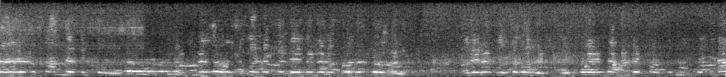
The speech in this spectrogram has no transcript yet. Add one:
জায়গায় একটু টান দিয়ে চেক করবেন অনেক সময় সুন্দর যে এই জায়গাটা প্রজেক্ট করে ফেলে তাহলে এটা করতে পারবেন এই পয়েন্টটা হান্ড্রেড পার্সেন্ট মিলছে কিনা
